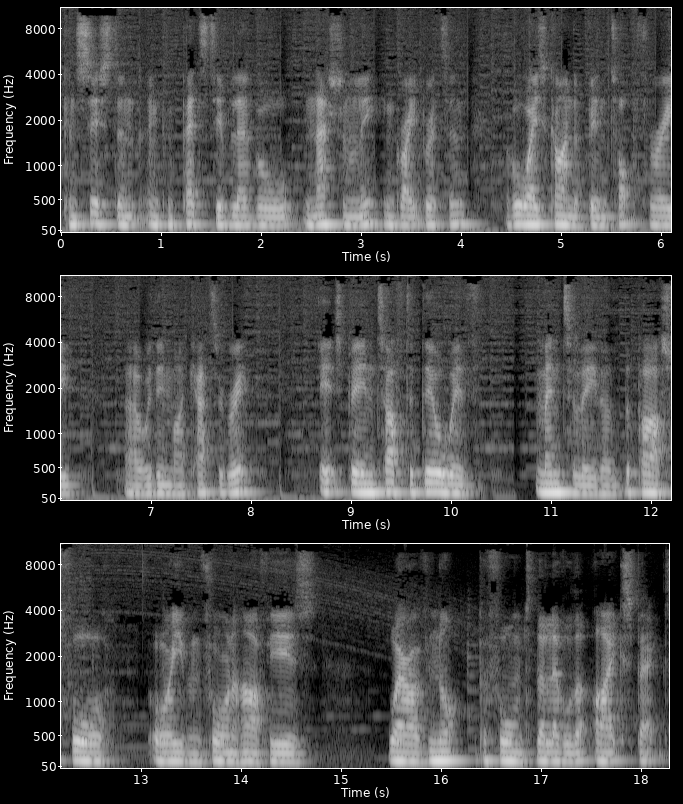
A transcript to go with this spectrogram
consistent and competitive level nationally in Great Britain. I've always kind of been top three uh, within my category it's been tough to deal with mentally the, the past four or even four and a half years where I've not performed to the level that I expect.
